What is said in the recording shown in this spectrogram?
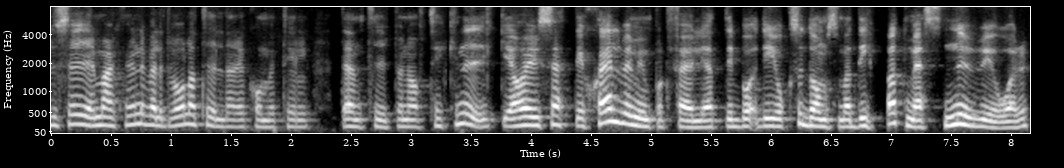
du säger, marknaden är väldigt volatil när det kommer till den typen av teknik. Jag har ju sett det själv i min portfölj, att det, det är också de som har dippat mest nu i år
